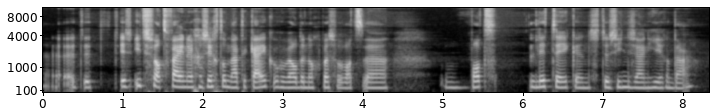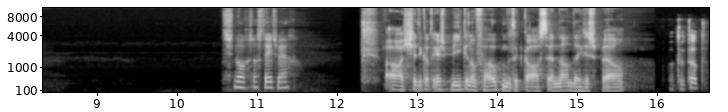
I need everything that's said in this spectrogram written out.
Eh, het, het is iets wat fijner gezicht om naar te kijken, hoewel er nog best wel wat, eh, wat littekens te zien zijn hier en daar. Snor is nog steeds weg. Oh shit, ik had eerst Beacon of Hope moeten casten en dan deze spel. Wat doet dat?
